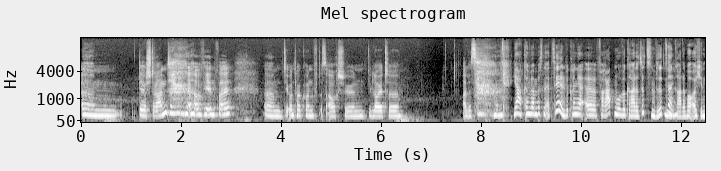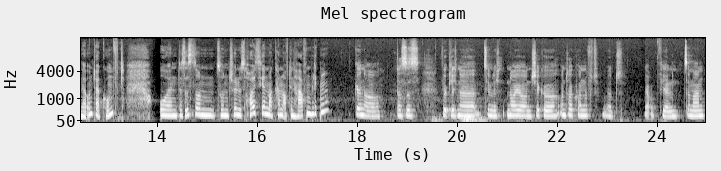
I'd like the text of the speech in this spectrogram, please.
Ähm, der Strand auf jeden Fall. Ähm, die Unterkunft ist auch schön. Die Leute, alles. Ja, können wir ein bisschen erzählen. Wir können ja äh, verraten, wo wir gerade sitzen. Wir sitzen ja gerade bei euch in der Unterkunft. Und das ist so ein, so ein schönes Häuschen. Man kann auf den Hafen blicken. genau. Das ist wirklich eine ziemlich neue und schicke Unterkunft mit ja, vielen Zimmern.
